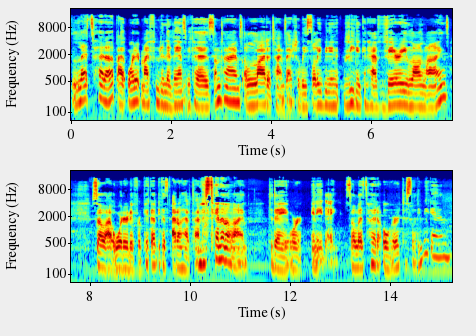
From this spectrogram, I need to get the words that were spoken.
let's head up. I ordered my food in advance because sometimes, a lot of times actually, Slutty Vegan, vegan can have very long lines. So I ordered it for pickup because I don't have time to stand in a line today or any day. So let's head over to Slutty Vegan.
